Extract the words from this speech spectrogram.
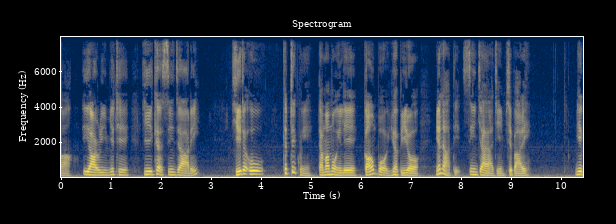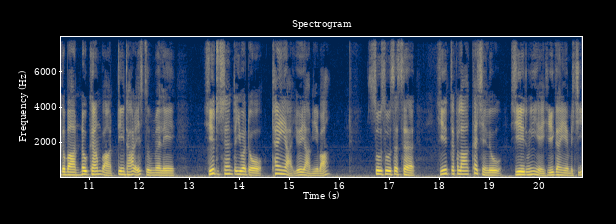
မှ AR မြစ်ထဲရေခက်စင်းကြရတယ်ရေတအိုး ခတစ်ခွင်ဒါမှမဟုတ်ရင်လေခေါင်းပေါ်ရွက်ပြီးတော့မျက်နာတိစင်းကြရခြင်းဖြစ်ပါတယ်မြေကဘာနှုတ်ခမ်းပါတင်ထားတယ်ဆိုပေမဲ့လေရေတထန်းတရွက်တော့ထန်းရရွရမြေပါဆူဆူဆက်ဆက်ရေတဖလားခတ်ချင်လို့ရေတွင်းရဲ့ရေကန်ရဲ့မရှိ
